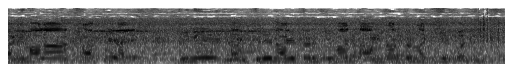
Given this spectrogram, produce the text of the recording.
आणि मला खात्री आहे की मी मंत्री नाही तर किमान आमदार तर नक्कीच बनेल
